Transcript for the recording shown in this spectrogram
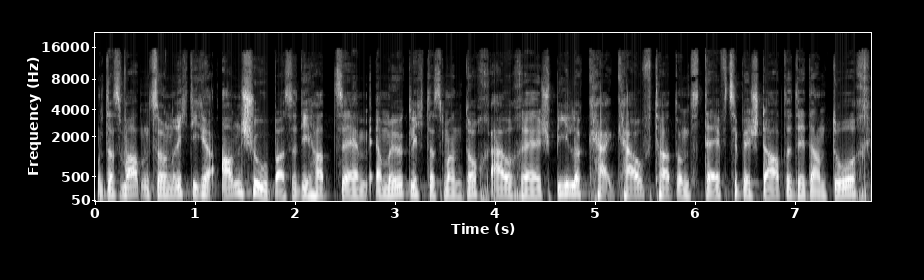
und das war dann so ein richtiger Anschub. Also die hat ähm, ermöglicht, dass man doch auch äh, Spieler gekauft hat und der FCB startete dann durch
